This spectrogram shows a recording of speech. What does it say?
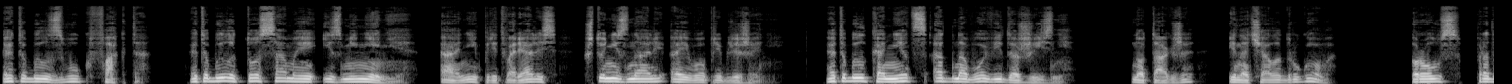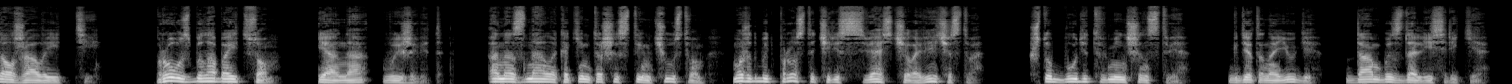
Это был звук факта. Это было то самое изменение, а они притворялись, что не знали о его приближении. Это был конец одного вида жизни, но также и начало другого. Роуз продолжала идти. Роуз была бойцом, и она выживет. Она знала каким-то шестым чувством, может быть, просто через связь человечества, что будет в меньшинстве. Где-то на юге дамбы сдались реке.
